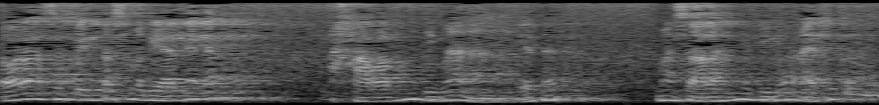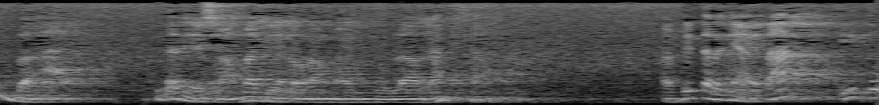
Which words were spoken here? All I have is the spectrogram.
orang sepintas melihatnya kan haramnya di mana ya kan? Masalahnya di mana? Itu kan mubah. Itu kan ya sama dengan orang main bola kan sama. Tapi ternyata itu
